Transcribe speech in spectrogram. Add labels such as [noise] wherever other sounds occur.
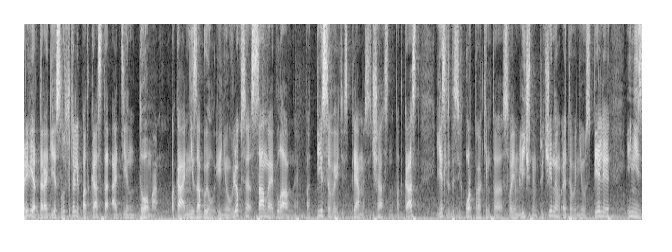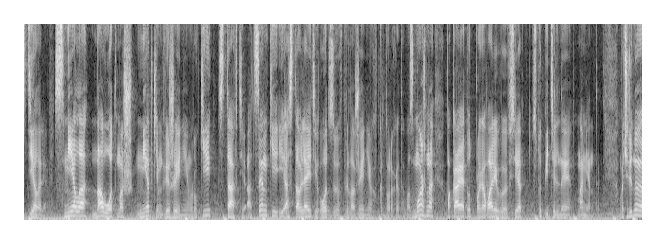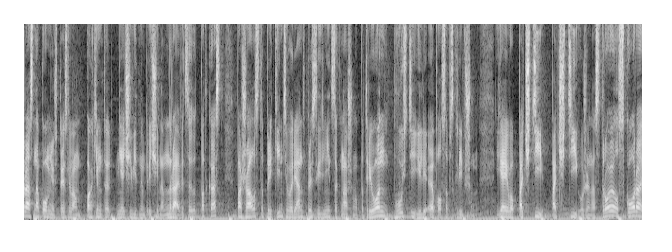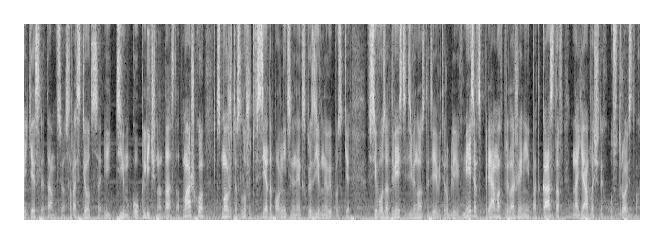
Привет, дорогие слушатели подкаста «Один дома». Пока не забыл и не увлекся, самое главное, подписывайтесь прямо сейчас на подкаст, если до сих пор по каким-то своим личным причинам этого не успели и не сделали. Смело, на отмаш, метким движением руки ставьте оценки и оставляйте отзывы в приложениях, в которых это возможно, пока я тут проговариваю все вступительные моменты. В очередной раз напомню, что если вам по каким-то неочевидным причинам нравится этот подкаст, пожалуйста, прикиньте вариант присоединиться к нашему Patreon, Boosty или Apple Subscription. Я его почти, почти уже настроил. Скоро, если там все срастется и Тим Кук лично даст отмашку, сможете слушать все дополнительные эксклюзивные выпуски всего за 299 рублей в месяц прямо в приложении подкастов на яблочных устройствах.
